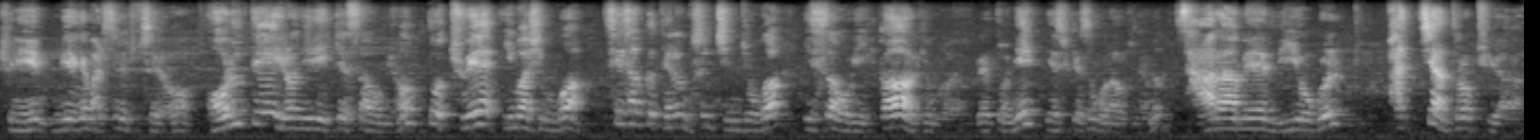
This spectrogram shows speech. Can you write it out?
주님, 우리에게 말씀해 주세요. 어느 때에 이런 일이 있겠사오며 또 주의 임하심과 세상 끝에는 무슨 징조가 있사오리까? 이렇게 물어요. 그랬더니 예수께서 뭐라고 주냐면 사람의 미혹을 받지 않도록 주의하라.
